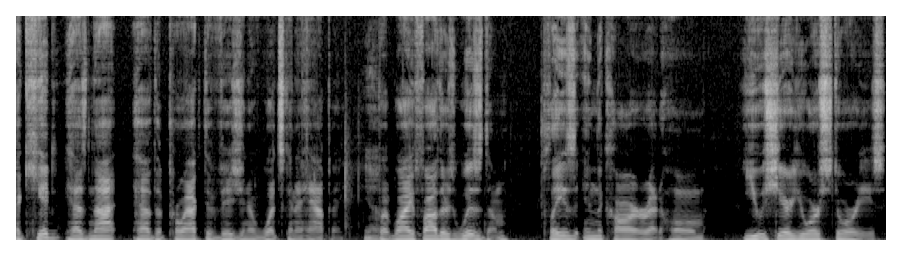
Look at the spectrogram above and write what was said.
A kid has not have the proactive vision of what's going to happen. Yeah. But why father's wisdom plays in the car or at home, you share your stories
